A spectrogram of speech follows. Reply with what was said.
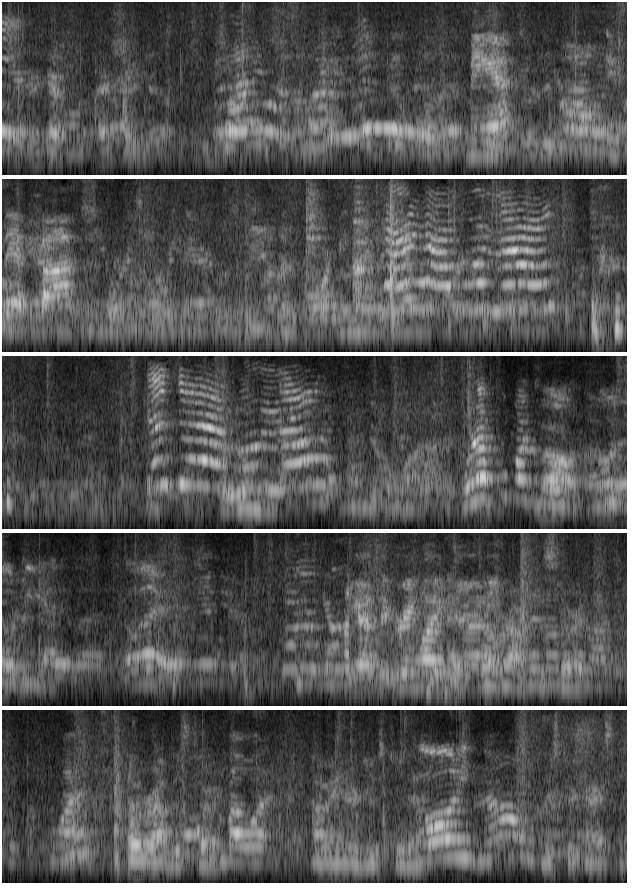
Matt, is that box yours over there on the floor? Can you- Where'd I put my clone? Uh, Who was looking at it last? Oh, there it is. You got the green light, Johnny. Tell Rob the story. What? Tell Rob the story. About what? How I introduced you to Cody. No. Mr. Carson.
